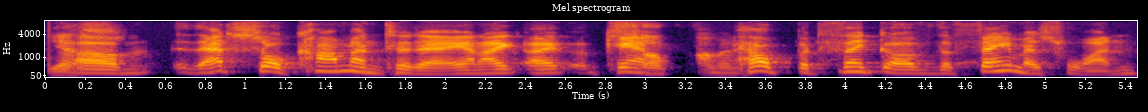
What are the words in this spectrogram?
Yes. Um, that's so common today, and I, I can't so help but think of the famous one,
